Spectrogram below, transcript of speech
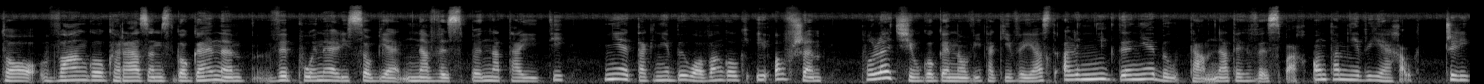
to Van Gogh razem z Gogenem wypłynęli sobie na wyspy, na Tahiti. Nie, tak nie było. Van Gogh i owszem, polecił Gogenowi taki wyjazd, ale nigdy nie był tam, na tych wyspach. On tam nie wyjechał. Czyli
